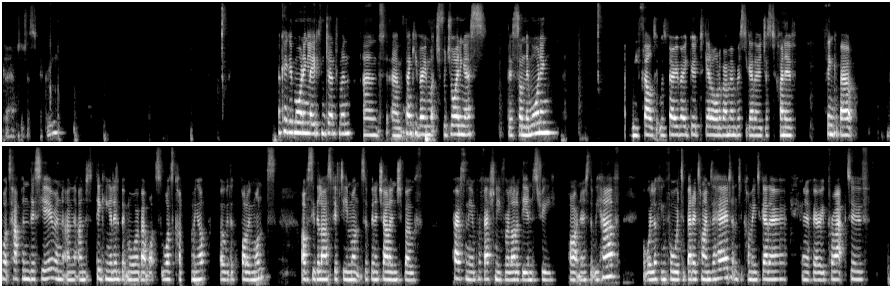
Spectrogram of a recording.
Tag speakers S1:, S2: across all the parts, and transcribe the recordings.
S1: think I have to just agree. Okay, good morning, ladies and gentlemen, and um, thank you very much for joining us this Sunday morning. We felt it was very, very good to get all of our members together just to kind of think about what's happened this year and, and, and thinking a little bit more about what's what's coming up over the following months. Obviously, the last 15 months have been a challenge both personally and professionally for a lot of the industry partners that we have, but we're looking forward to better times ahead and to coming together in a very proactive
